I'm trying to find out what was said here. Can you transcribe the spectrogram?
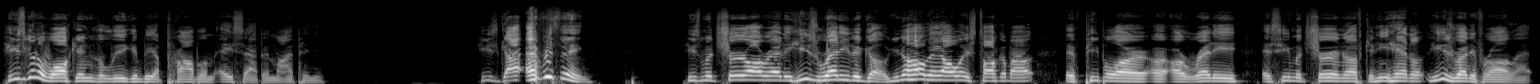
He's going to walk into the league and be a problem ASAP, in my opinion. He's got everything. He's mature already. He's ready to go. You know how they always talk about if people are, are, are ready? Is he mature enough? Can he handle? He's ready for all that.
